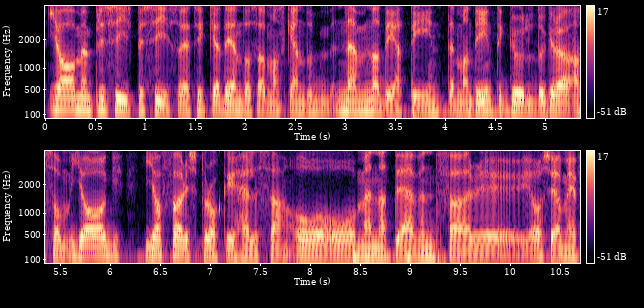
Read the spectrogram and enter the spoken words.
Ja, men precis, precis. Och jag tycker det är ändå så att man ska ändå nämna det att det är inte, man, det är inte guld och grönt. Alltså, jag, jag förespråkar ju hälsa, och, och, men att det även för, alltså, ja, men jag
